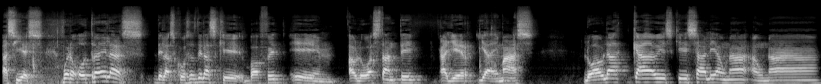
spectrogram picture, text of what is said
Así es. Bueno, otra de las, de las cosas de las que Buffett eh, habló bastante ayer y además lo habla cada vez que sale a una, a una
